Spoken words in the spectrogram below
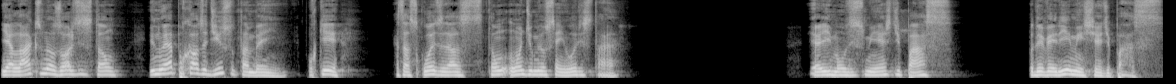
E é lá que os meus olhos estão. E não é por causa disso também, porque essas coisas elas estão onde o meu Senhor está. E aí, irmãos, isso me enche de paz. Eu deveria me encher de paz.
